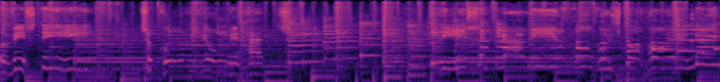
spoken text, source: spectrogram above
Og hvis det er, så går vi jo med hat Vi så glade vi er fra Rysker Højløn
